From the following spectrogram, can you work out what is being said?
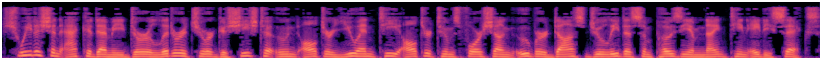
Schwedischen Akademie der Literaturgeschichte und Alter und Altertumsforschung über das Julita Symposium 1986.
